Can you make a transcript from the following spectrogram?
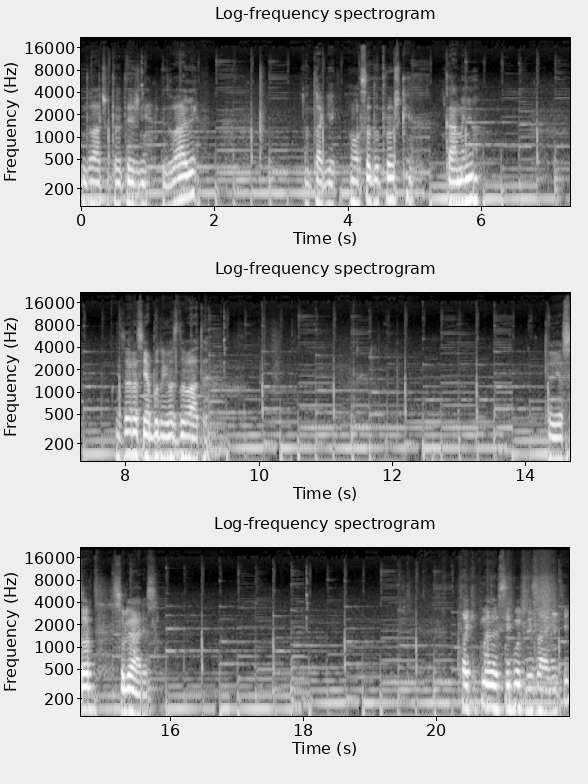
2 чи 3 тижні в підвалі. Отак є осаду трошки, каменю. І зараз я буду його здавати. То є сорт Solaris. Так як в мене всі бутлі зайняті,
